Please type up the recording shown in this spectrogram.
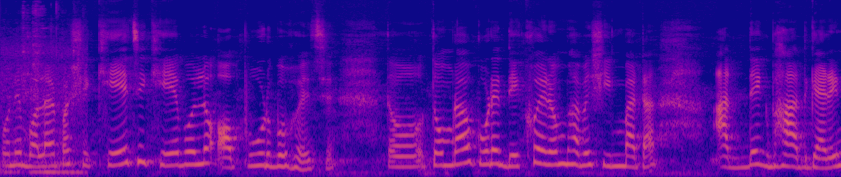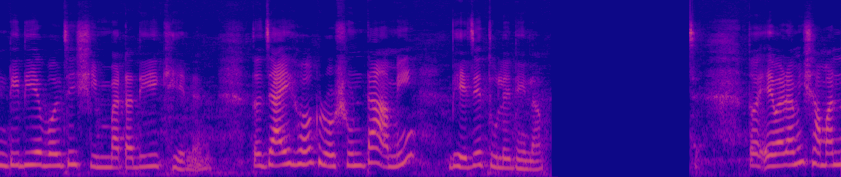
ফোনে বলার পর সে খেয়েছি, খেয়ে বলল, অপূর্ব হয়েছে। তো তোমরাও করে দেখো এরমভাবে সিম্বাটা। আর্ধেক ভাত গ্যারেন্টি দিয়ে বলছি, সিম্বাটা দিয়ে খেয়ে নেবে। তো যাই হোক, রসুনটা আমি ভেজে তুলে নিলাম। তো এবার আমি সামান্য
